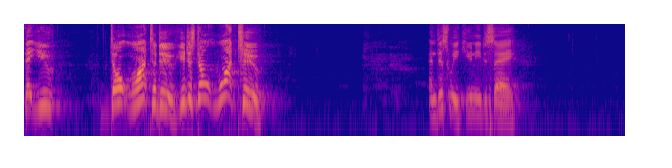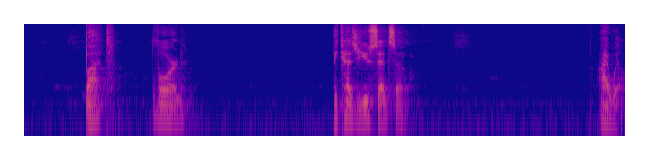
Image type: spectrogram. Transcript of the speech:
that you don't want to do. You just don't want to. And this week you need to say, But, Lord, because you said so, I will.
